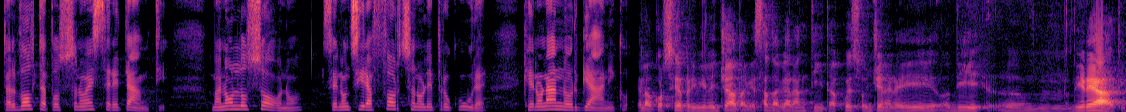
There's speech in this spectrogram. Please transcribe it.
talvolta possono essere tanti, ma non lo sono se non si rafforzano le procure che non hanno organico. La corsia privilegiata che è stata garantita a questo genere di, um, di reati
